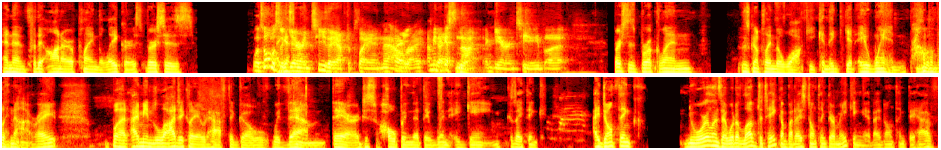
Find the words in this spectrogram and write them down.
and then for the honor of playing the Lakers versus. Well, it's almost I a guess, guarantee they have to play in now, right? right? I mean, right. I guess not yeah. a guarantee, but versus Brooklyn, who's going to play Milwaukee? Can they get a win? Probably not, right? But I mean, logically, I would have to go with them there, just hoping that they win a game because I think I don't think New Orleans. I would have loved to take them, but I just don't think they're making it. I don't think they have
